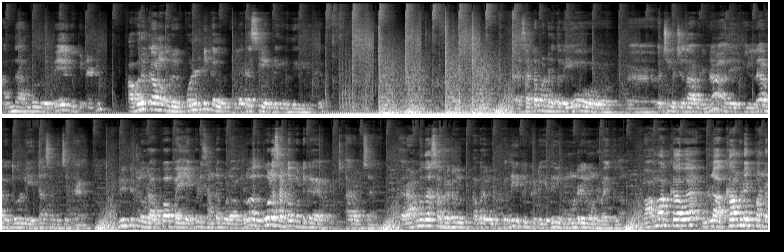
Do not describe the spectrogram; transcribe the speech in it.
அந்த அந்த ஒரு பேருக்கு பின்னாடி அவருக்கான ஒரு பொலிட்டிக்கல் லெகசி அப்படிங்கிறது இருக்கு. அஹ் சட்டமன்றத்திலேயோ அஹ், அப்படின்னா அது இல்லை. அவங்க தோல்வியை தான் சந்திச்சிருக்காங்க. வீட்டுக்குள்ள ஒரு அப்பா பையன் எப்படி சண்டை போடுவாங்களோ அது போல சண்டை போட்டுக்க ஆரம்பிச்சாங்க. ராமதாஸ் அவர்கள் அவர்களுக்கு வந்து இருக்கக்கூடியது பாமகவை உள்ள அகாமடேட் பண்ற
